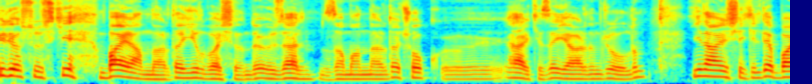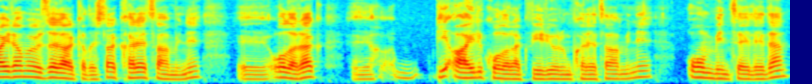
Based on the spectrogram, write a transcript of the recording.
Biliyorsunuz ki bayramlarda, yılbaşlarında, özel zamanlarda çok e, herkese yardımcı oldum. Yine aynı şekilde bayrama özel arkadaşlar kare tahmini e, olarak e, bir aylık olarak veriyorum kare tahmini 10.000 TL'den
